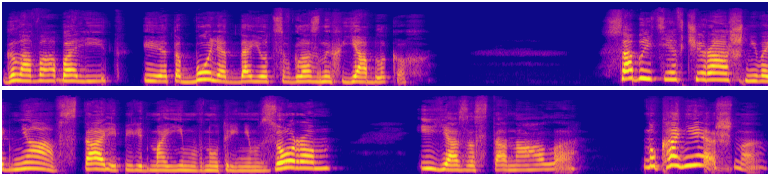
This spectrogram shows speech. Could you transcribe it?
Голова болит, и эта боль отдается в глазных яблоках. События вчерашнего дня встали перед моим внутренним взором, и я застонала. Ну, конечно!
